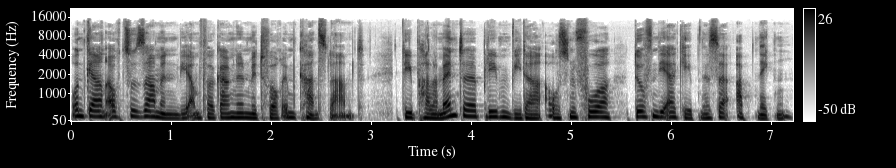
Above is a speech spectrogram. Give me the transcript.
und gern auch zusammen, wie am vergangenen Mittwoch im Kanzleramt. Die Parlamente blieben wieder außen vor, dürfen die Ergebnisse abnicken.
